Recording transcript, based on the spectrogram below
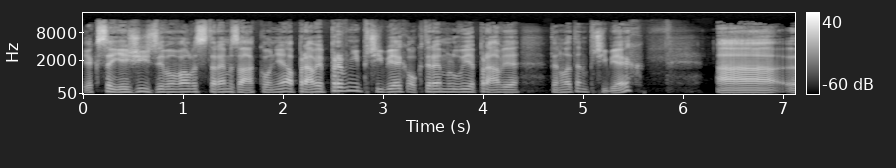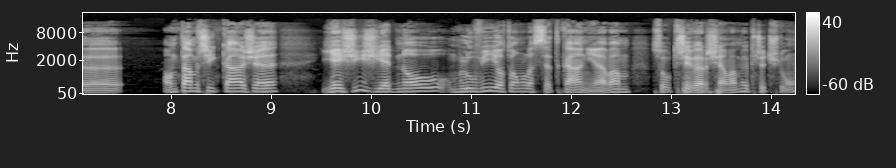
jak se Ježíš zjevoval ve starém zákoně a právě první příběh, o kterém mluví, je právě tenhle ten příběh. A e, on tam říká, že Ježíš jednou mluví o tomhle setkání. Já vám, jsou tři verše, já vám je přečtu.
